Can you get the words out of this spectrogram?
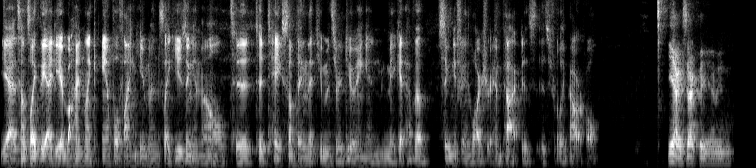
Yeah, it sounds like the idea behind like amplifying humans, like using ML to to take something that humans are doing and make it have a significantly larger impact is is really powerful. Yeah, exactly. I mean,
